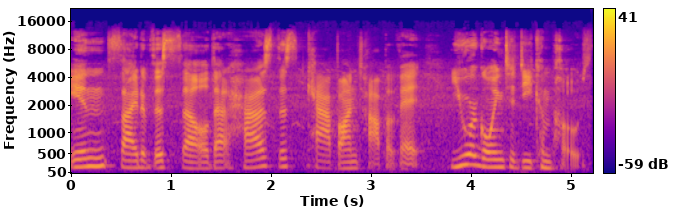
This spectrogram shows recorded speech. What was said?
inside of this cell that has this cap on top of it, you are going to decompose.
